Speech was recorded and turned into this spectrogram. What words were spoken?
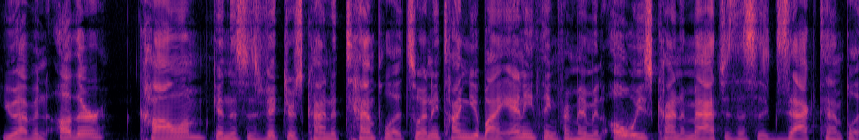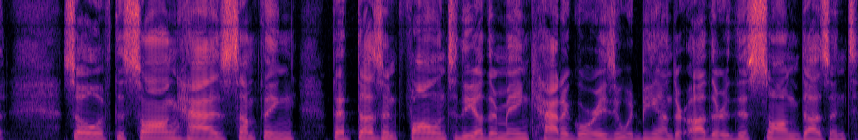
you have an other, column. Again, this is Victor's kind of template. So anytime you buy anything from him, it always kind of matches this exact template. So if the song has something that doesn't fall into the other main categories, it would be under other. This song doesn't,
